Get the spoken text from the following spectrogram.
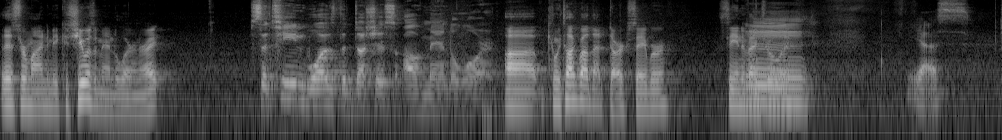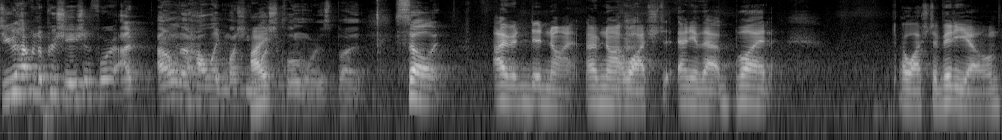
This reminded me because she was a Mandalorian, right? Satine was the Duchess of Mandalore. Uh, can we talk about that dark saber scene eventually? Mm. Yes. Do you have an appreciation for it? I, I don't know how like much you I- watched Clone Wars, but So, I did not. I've not watched any of that, but I watched a video,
